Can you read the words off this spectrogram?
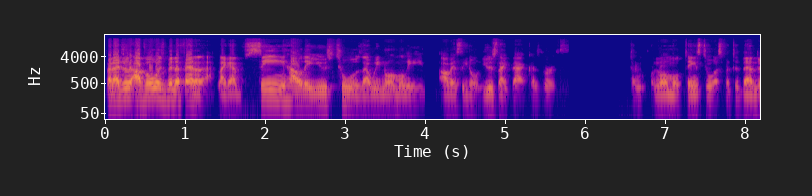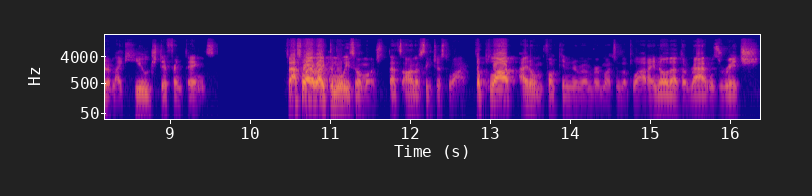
But I just I've always been a fan of that. Like I've seen how they use tools that we normally obviously don't use like that because we're they're normal things to us, but to them they're like huge different things. That's why I like the movie so much. That's honestly just why. The plot, I don't fucking remember much of the plot. I know that the rat was rich,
